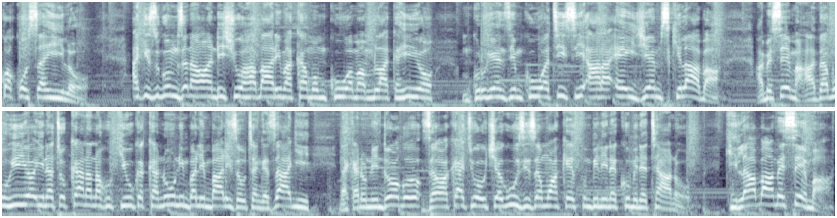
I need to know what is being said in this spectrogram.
kwa kosa hilo. Akizungumza na waandishi wa habari, makamu mkuu wa mamlaka hiyo, mkurugenzi mkuu wa TCRA James Kilaba amesema adhabu hiyo inatokana na kukiuka kanuni mbalimbali mbali za utangazaji na kanuni ndogo za wakati wa uchaguzi za mwaka 2015. Kilaba amesema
